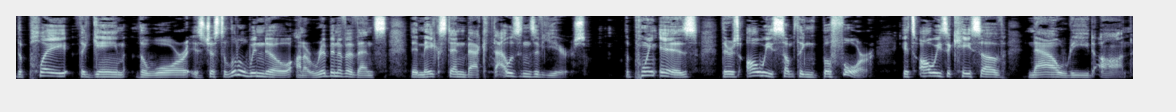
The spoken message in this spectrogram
The play, the game, the war is just a little window on a ribbon of events that may extend back thousands of years. The point is, there's always something before. It's always a case of now read on.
